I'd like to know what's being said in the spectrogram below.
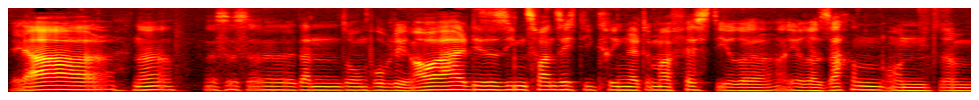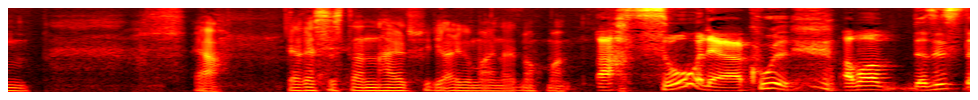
Ja, ne, das ist äh, dann so ein Problem. Aber halt diese 27, die kriegen halt immer fest ihre, ihre Sachen und ähm, ja, der Rest ist dann halt für die Allgemeinheit nochmal. Ach so, der cool. Aber das ist,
